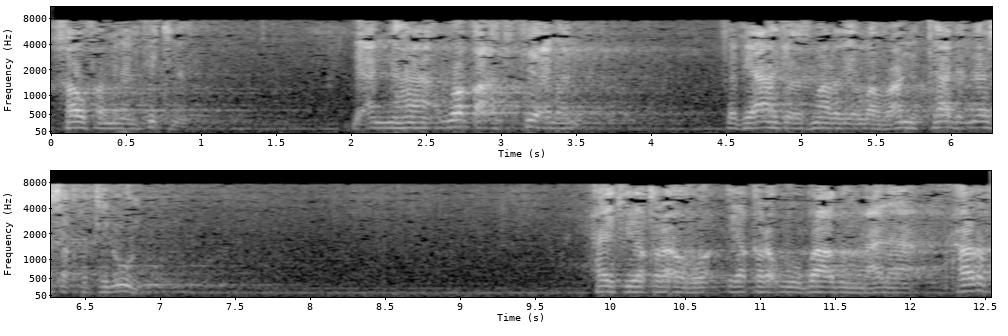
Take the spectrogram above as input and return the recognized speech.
خوفا من الفتنة. لأنها وقعت فعلا ففي عهد عثمان رضي الله عنه كاد الناس يقتتلون. حيث يقرأ يقرأ بعضهم على حرف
